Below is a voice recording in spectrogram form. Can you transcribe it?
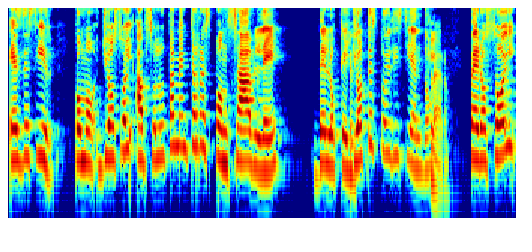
es decir, como yo soy absolutamente responsable de lo que yo te estoy diciendo, claro. pero soy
